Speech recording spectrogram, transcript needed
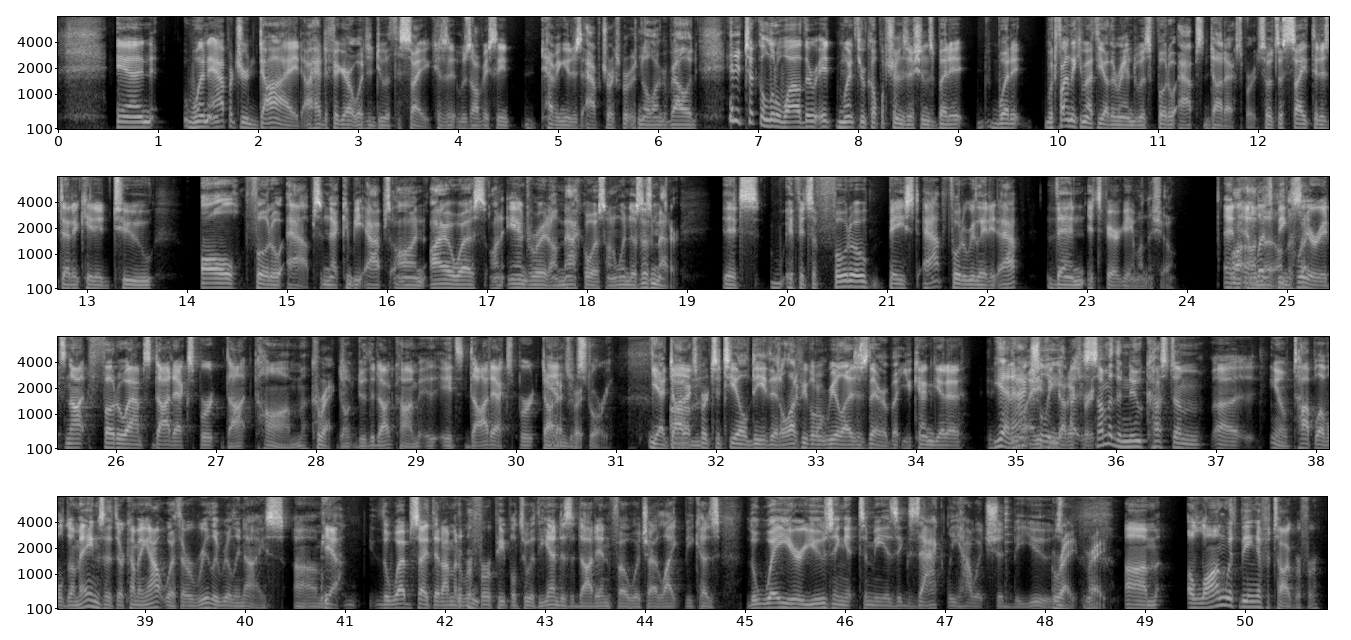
And when Aperture died, I had to figure out what to do with the site because it was obviously having it as Aperture Expert was no longer valid. And it took a little while there. It went through a couple transitions, but it what it what finally came out the other end was photoapps.expert. So it's a site that is dedicated to all photo apps, and that can be apps on iOS, on Android, on macOS, on Windows. Doesn't matter. It's if it's a photo based app, photo related app, then it's fair game on the show. And, and let's on be the clear, it's not photoapps.expert.com. Correct. Don't do the .com. It's .expert Dot end expert. of story. Yeah, dot Um, expert's a TLD that a lot of people don't realize is there, but you can get a Yeah, and know, actually, dot uh, some of the new custom, uh, you know, top level domains that they're coming out with are really, really nice. Um, Yeah. The website that I'm going to refer people to at the end is a dot .info, which I like because the way you're using it to me is exactly how it should be used. right, right. Um, along with being a photographer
